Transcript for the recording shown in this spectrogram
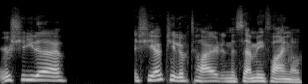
Rashida, she actually looked tired in the semi final.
